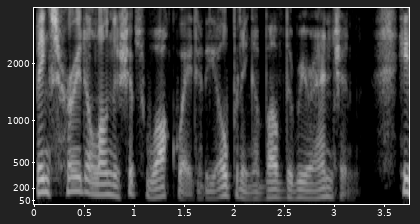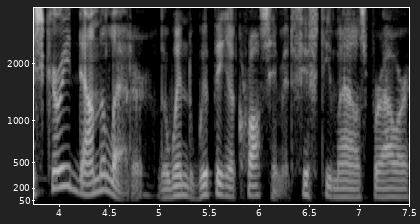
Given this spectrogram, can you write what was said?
Binks hurried along the ship's walkway to the opening above the rear engine. He scurried down the ladder, the wind whipping across him at fifty miles per hour,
